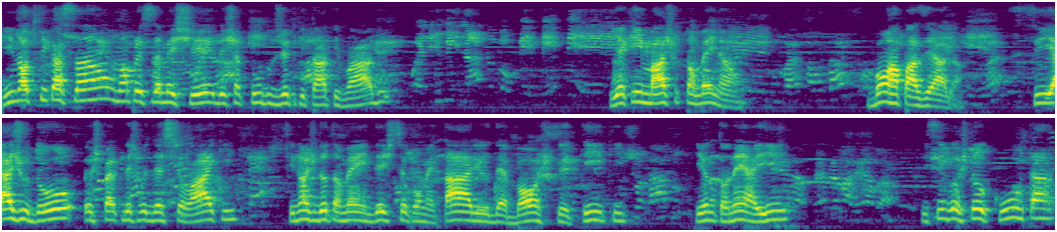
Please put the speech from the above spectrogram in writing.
E notificação, não precisa mexer, deixa tudo do jeito que está ativado. E aqui embaixo também não. Bom, rapaziada, se ajudou, eu espero que deixe, deixe seu like. Se não ajudou também, deixe seu comentário, deboche, critique. E eu não tô nem aí. E se gostou, curta.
